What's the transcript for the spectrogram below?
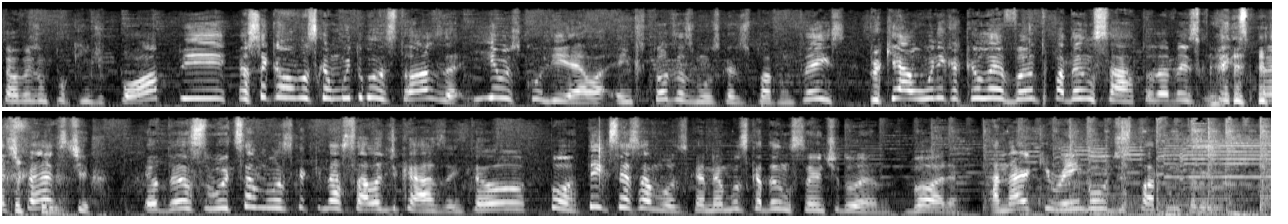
talvez um pouquinho de pop. Eu sei que é uma música muito gostosa e eu escolhi ela entre todas as músicas do Splatoon 3 porque é a única que eu levanto pra dançar toda vez que tem Splatfest. eu danço muito essa música aqui na sala de casa. Então, pô, tem que ser essa música, é a minha música dançante do ano. Bora. Anarchy Rainbow de Splatoon 3.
